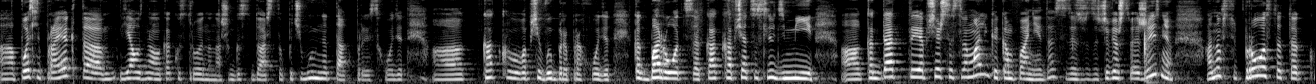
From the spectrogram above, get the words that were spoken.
А, после проекта я узнала, как устроено наше государство, почему именно так происходит, а, как вообще выборы проходят, как бороться, как общаться с людьми. А, когда ты общаешься со своей маленькой компанией, да, живешь своей жизнью, оно все просто так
